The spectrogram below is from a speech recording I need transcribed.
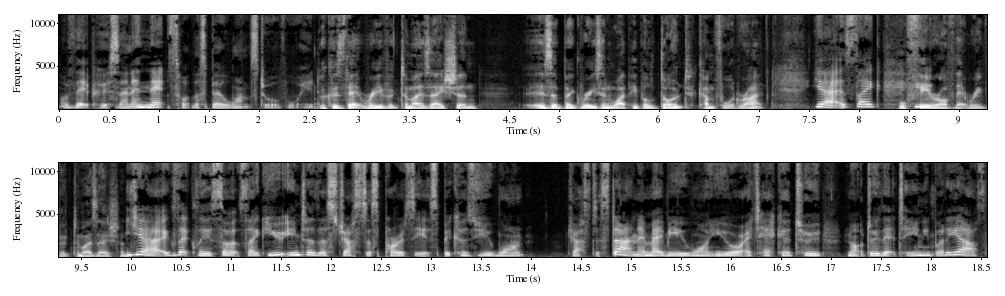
of that person, and that's what this bill wants to avoid. Because that re victimization is a big reason why people don't come forward, right? Yeah, it's like. Or fear you, of that re victimization. Yeah, exactly. So it's like you enter this justice process because you want justice done. And maybe you want your attacker to not do that to anybody else.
